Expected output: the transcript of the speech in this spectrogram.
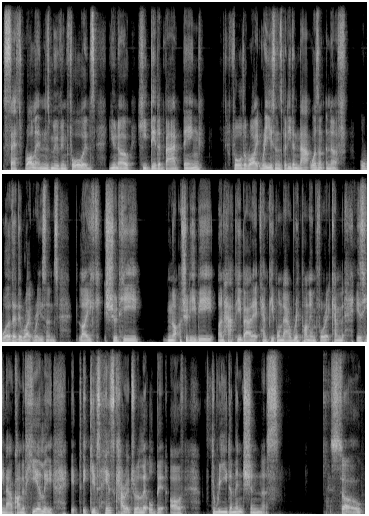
Seth Rollins moving forwards. You know, he did a bad thing for the right reasons, but even that wasn't enough. Were they the right reasons? Like, should he not should he be unhappy about it can people now rip on him for it can is he now kind of healy it, it gives his character a little bit of three dimensionness so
